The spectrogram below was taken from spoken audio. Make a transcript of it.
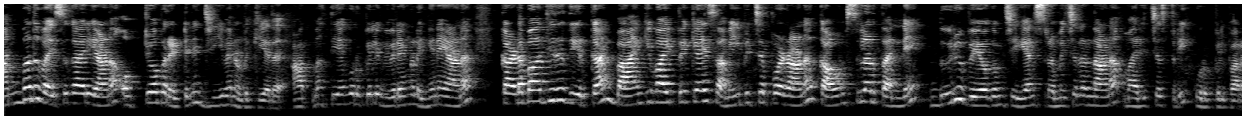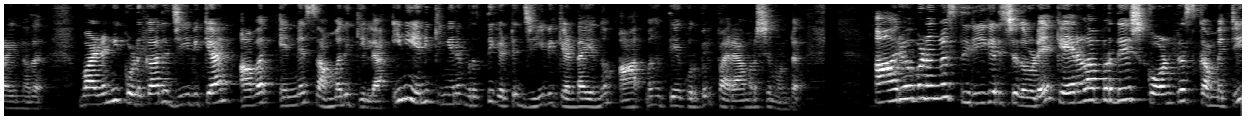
അൻപത് വയസ്സുകാരിയാണ് ഒക്ടോബർ എട്ടിന് ജീവനൊടുക്കിയത് ആത്മഹത്യാക്കുറിപ്പിലെ വിവരങ്ങൾ ഇങ്ങനെയാണ്. കടബാധ്യത തീർക്കാൻ ബാങ്ക് വായ്പയ്ക്കായി സമീപിച്ചപ്പോഴാണ് കൗൺസിലർ തന്നെ ദുരുപയോഗം ചെയ്യാൻ ശ്രമിച്ചതെന്നാണ് മരിച്ച സ്ത്രീ കുറിപ്പിൽ പറയുന്നത്. വഴങ്ങിക്കൊടുക്കാതെ ജീവിക്കാൻ അവർ എന്നെ സമ്മതിക്കില്ല. ഇനി എനിക്കിങ്ങനെ വൃത്തികെട്ട് ജീവിക്കേണ്ട എന്നും ആത്മഹത്യാക്കുറിപ്പിൽ പരാമർശമുണ്ട്. ആരോപണങ്ങൾ സ്ഥിരീകരിച്ചതോടെ കേരള പ്രദേശ് കോൺഗ്രസ് കമ്മിറ്റി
